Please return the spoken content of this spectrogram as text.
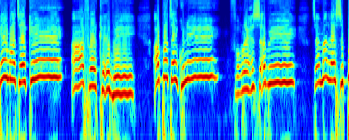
ከይሞተኪ ኣፈር ክእቢ ኣቦታይ ኩኒ ፍቕሪ ሕሰቢ ተመለስባ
